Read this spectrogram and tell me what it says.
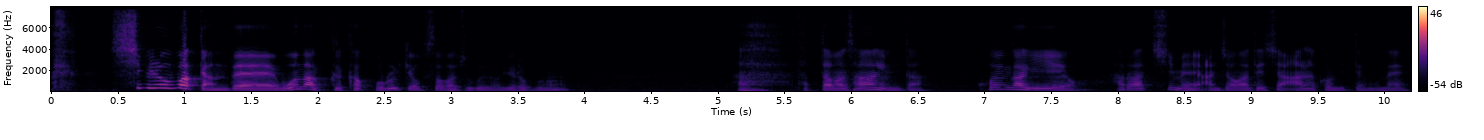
11호밖에 안돼. 워낙 극하 고를 게 없어가지고요 여러분. 아 답답한 상황입니다. 코인 가격이 하루아침에 안정화되지 않을 거기 때문에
